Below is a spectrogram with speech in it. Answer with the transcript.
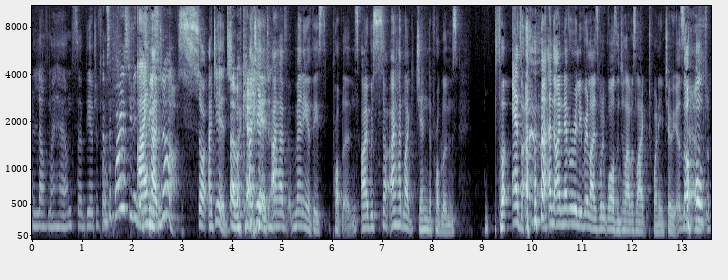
I love my hair, I'm so beautiful. I'm surprised you didn't get I beaten had up. so I did. Oh, okay. I did. I have many of these problems. I was so I had like gender problems forever, and I never really realized what it was until I was like 22 years old.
